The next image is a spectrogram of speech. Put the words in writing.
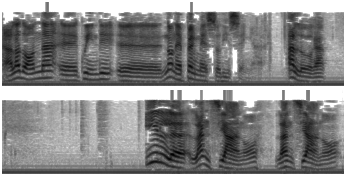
alla donna eh, quindi eh, non è permesso di insegnare. Allora, il, l'anziano, l'anziano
